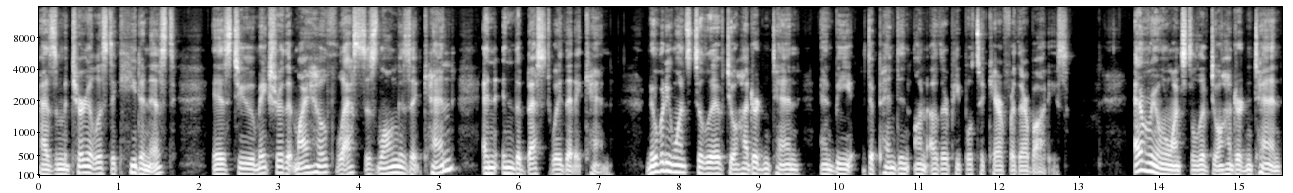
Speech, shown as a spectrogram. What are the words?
as a materialistic hedonist is to make sure that my health lasts as long as it can and in the best way that it can. Nobody wants to live to 110 and be dependent on other people to care for their bodies. Everyone wants to live to 110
